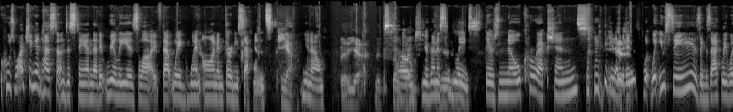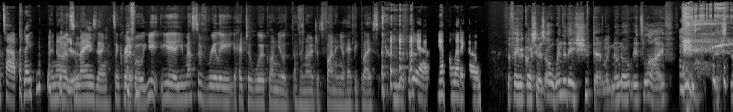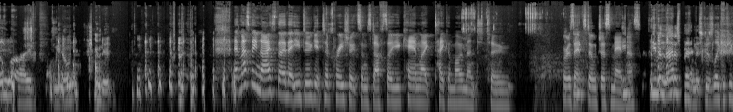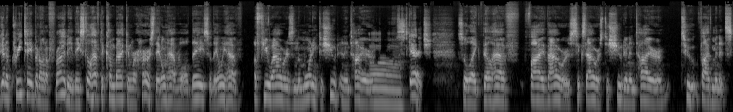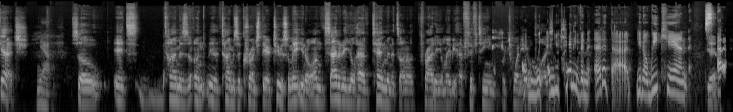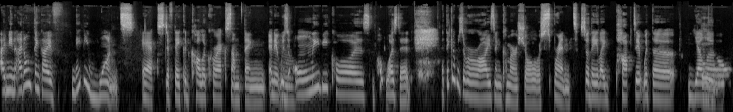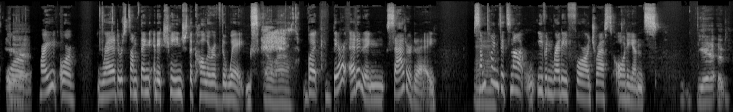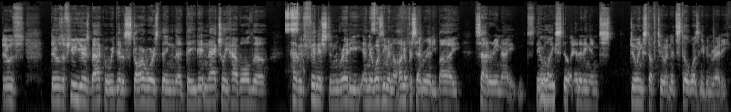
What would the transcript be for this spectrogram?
who's watching it has to understand that it really is live. That wig went on in 30 seconds, yeah. you know. Uh, yeah, it's So you're going to it see is. lace. There's no corrections. you know, it is what, what you see is exactly what's happening. I know it's Yeah. amazing. It's incredible. you, yeah, you must have really had to work on your, I don't know, just finding your happy place. yeah, you have to let it go. The favorite question is, "Oh, when did they shoot that?" I'm like, "No, no, it's live. it's still live. We don't shoot it." it must be nice though that you do get to pre-shoot some stuff, so you can like take a moment to, or is that still just madness? Even that is madness because, like, if you're going to pre-tape it on a Friday, they still have to come back and rehearse. They don't have all day, so they only have a few hours in the morning to shoot an entire Oh, sketch. So, like, they'll have five hours, six hours to shoot an entire two five-minute sketch. yeah. So it's time is un, you know, time is a crunch there too. So may, you know on Saturday you'll have ten minutes. On a Friday you'll maybe have fifteen or twenty. and, we, and you can't even edit that. You know, we can't. Yeah. I, I mean, I don't think I've maybe once asked if they could color correct something, and it was Mm. only because what was it? I think it was a Verizon commercial or Sprint. So they like popped it with the yellow yeah. or right or red or something, and it changed the color of the wigs Oh wow. but they're editing Saturday. Sometimes it's not even ready for our dress audience. Yeah, uh, there was there was a few years back where we did a Star Wars thing that they didn't actually have all the have it finished and ready, and it wasn't even hundred percent ready by Saturday night. They were Mhm. like still editing and doing stuff to it, and it still wasn't even ready.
